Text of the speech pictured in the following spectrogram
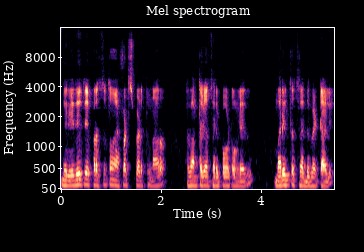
మీరు ఏదైతే ప్రస్తుతం ఎఫర్ట్స్ పెడుతున్నారో అవి అంతగా సరిపోవటం లేదు. మరింత శ్రద్ధ పెట్టాలి.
